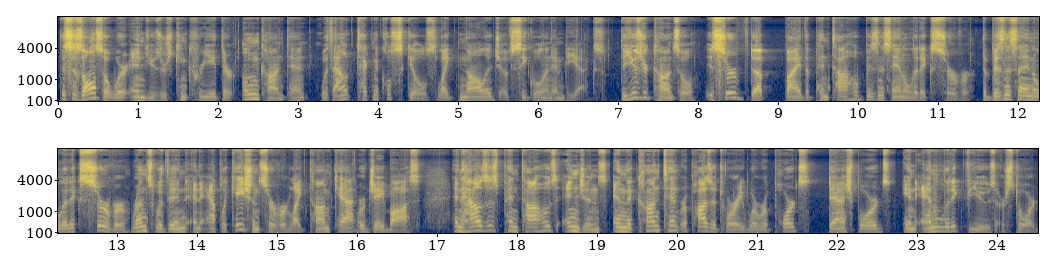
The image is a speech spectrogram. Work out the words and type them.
This is also where end users can create their own content without technical skills like knowledge of SQL and MDX. The User Console is served up by the Pentaho Business Analytics Server. The Business Analytics Server runs within an application server like Tomcat or JBoss and houses Pentaho's engines and the content repository where reports, dashboards, and analytic views are stored.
